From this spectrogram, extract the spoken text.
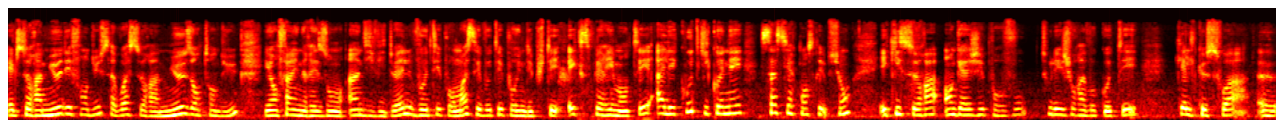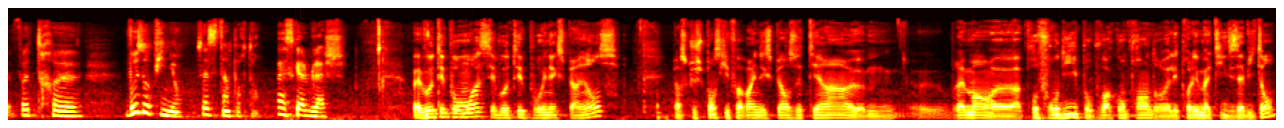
Elle sera mieux défendue, sa voix sera mieux entendue. Et enfin, une raison individuelle, voter pour moi, c'est voter pour une députée expérimentée, à l'écoute, qui connaît sa circonscription et qui sera engagée pour vous tous les jours à vos côtés, quel que soit euh, votre vos opinions. Ça, c'est important. Pascal Blache. Bah, voter pour moi, c'est voter pour une expérience. Parce que je pense qu'il faut avoir une expérience de terrain euh, euh, vraiment euh, approfondie pour pouvoir comprendre les problématiques des habitants.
